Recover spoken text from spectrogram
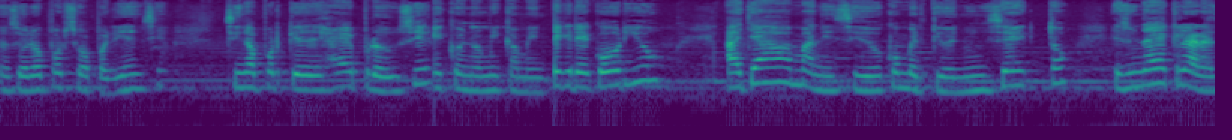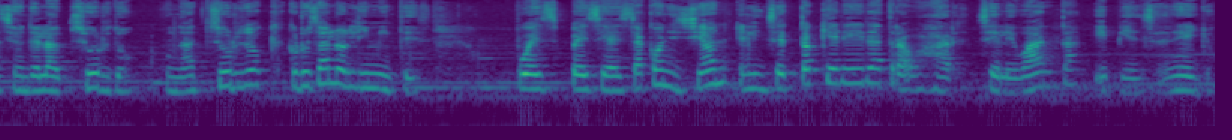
no solo por su apariencia, sino porque deja de producir económicamente. Gregorio haya amanecido convertido en un insecto es una declaración del absurdo, un absurdo que cruza los límites, pues pese a esta condición, el insecto quiere ir a trabajar, se levanta y piensa en ello.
